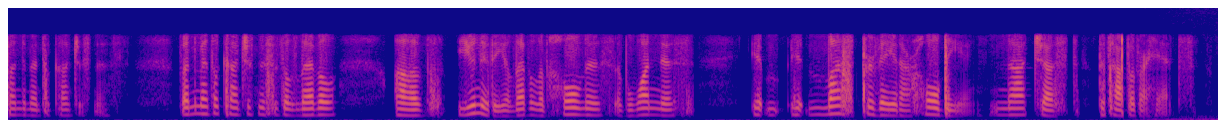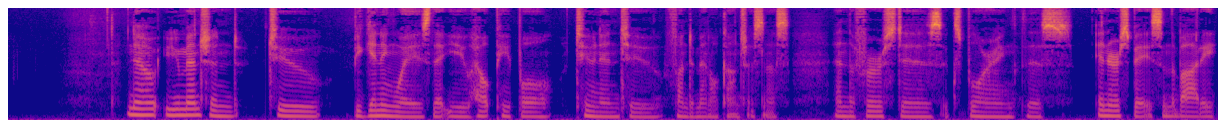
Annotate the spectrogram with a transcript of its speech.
fundamental consciousness. Fundamental consciousness is a level of unity, a level of wholeness, of oneness, it it must pervade our whole being, not just the top of our heads. Now, you mentioned two beginning ways that you help people tune into fundamental consciousness. And the first is exploring this inner space in the body,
